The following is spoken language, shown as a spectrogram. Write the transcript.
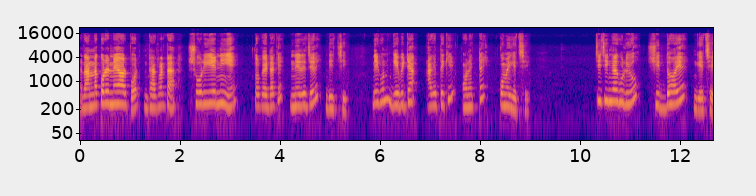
রান্না করে নেওয়ার পর ঢাকনাটা সরিয়ে নিয়ে তরকারিটাকে নেড়ে চেড়ে দিচ্ছি। দেখুন, গ্রেভিটা আগে থেকে অনেকটাই কমে গেছে। চিচিঙ্গাগুলিও সিদ্ধ হয়ে গেছে।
